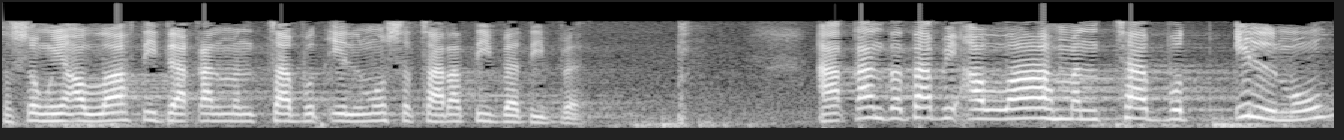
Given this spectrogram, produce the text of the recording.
Sesungguhnya Allah tidak akan mencabut ilmu secara tiba-tiba. Akan tetapi Allah mencabut ilmu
